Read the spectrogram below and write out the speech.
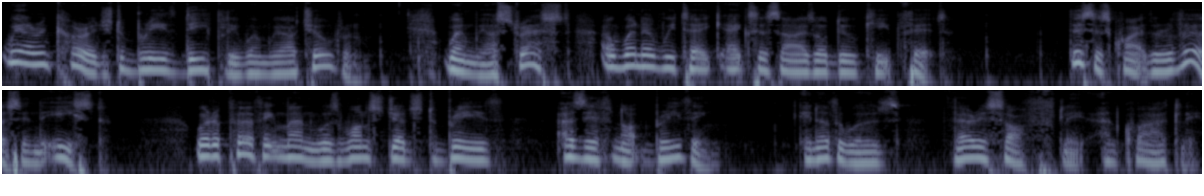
We are encouraged to breathe deeply when we are children, when we are stressed, and whenever we take exercise or do keep fit. This is quite the reverse in the East, where a perfect man was once judged to breathe as if not breathing. In other words, very softly and quietly.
